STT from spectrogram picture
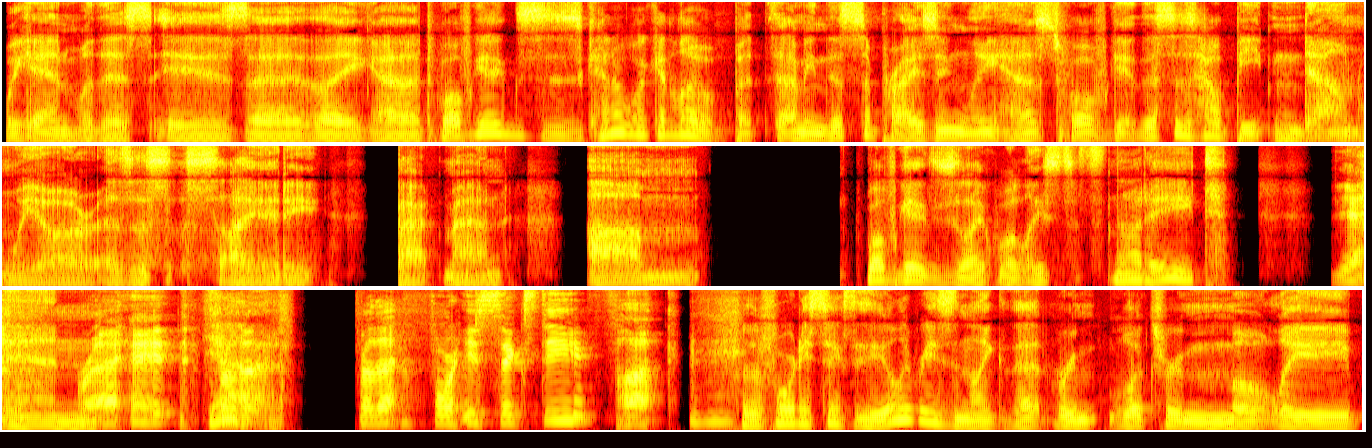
We can with this is uh, like uh, 12 gigs is kind of wicked low, but I mean, this surprisingly has 12 gigs. This is how beaten down we are as a society, Batman. Um, 12 gigs is like, well, at least it's not eight. Yeah, And- right. yeah. For, that 4060, fuck. For the 4060, the only reason like that re- looks remotely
